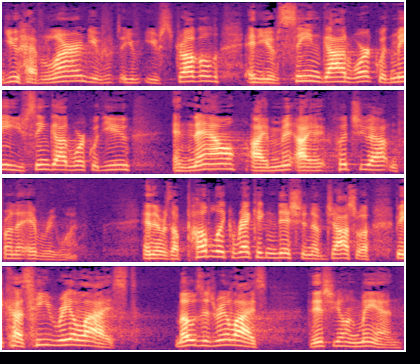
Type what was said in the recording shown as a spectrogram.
you have learned, you've, you've, you've, struggled, and you've seen God work with me, you've seen God work with you, and now I, I put you out in front of everyone. And there was a public recognition of Joshua because he realized, Moses realized, this young man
